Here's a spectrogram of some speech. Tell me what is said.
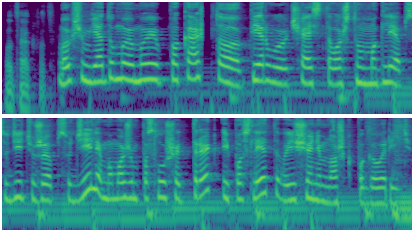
Вот так вот. В общем, я думаю, мы пока что первую часть того, что мы могли обсудить, уже обсудили. Мы можем послушать трек и после этого еще немножко поговорить.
